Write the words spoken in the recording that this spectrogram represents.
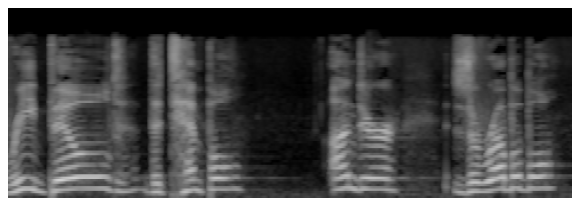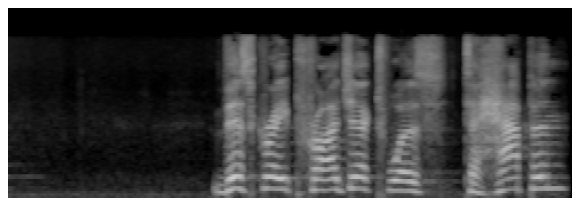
rebuild the temple under Zerubbabel. This great project was to happen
